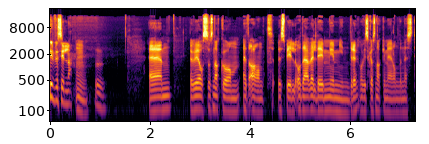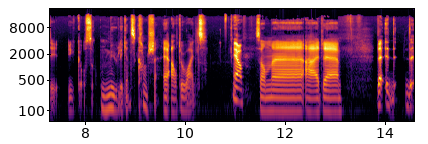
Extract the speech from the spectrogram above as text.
tilfredsstillende. Mm. Mm. Em, jeg vil også snakke om et annet spill, og det er veldig mye mindre. Og vi skal snakke mer om det neste uke også, muligens. Kanskje. er Outer Wilds. Ja. Som uh, er eh, det, det,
